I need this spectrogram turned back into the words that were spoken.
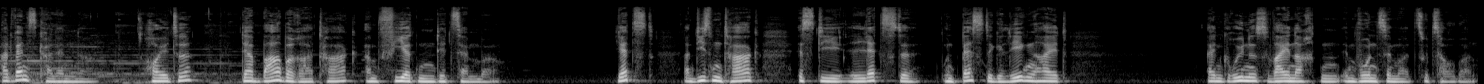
Adventskalender. Heute der Barbara-Tag am 4. Dezember. Jetzt, an diesem Tag, ist die letzte und beste Gelegenheit, ein grünes Weihnachten im Wohnzimmer zu zaubern.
